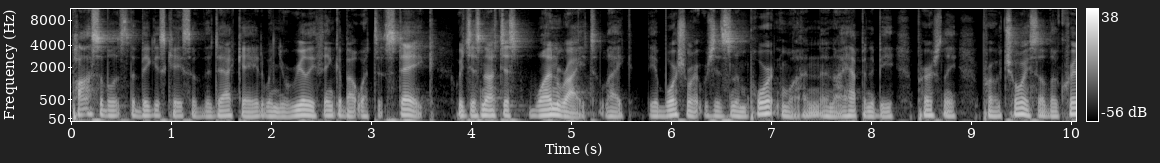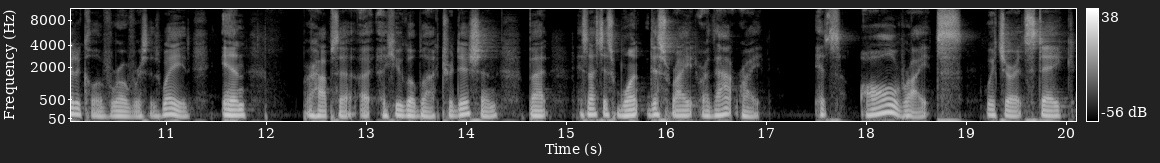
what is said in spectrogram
possible it's the biggest case of the decade when you really think about what's at stake, which is not just one right, like the abortion right, which is an important one. And I happen to be personally pro choice, although critical of Roe versus Wade in perhaps a, a, a Hugo Black tradition. But it's not just one, this right or that right, it's all rights which are at stake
